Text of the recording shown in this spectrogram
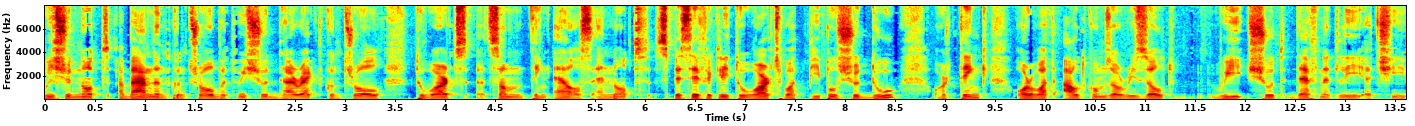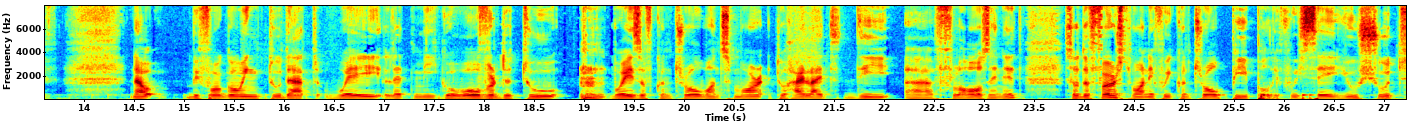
we should not abandon control, but we should direct control towards uh, something else and not specifically towards what people should do or think or what outcomes or result we should definitely achieve. Now, before going to that way, let me go over the two ways of control once more to highlight the uh, flaws in it. So the first one, if we control people, if we say you should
